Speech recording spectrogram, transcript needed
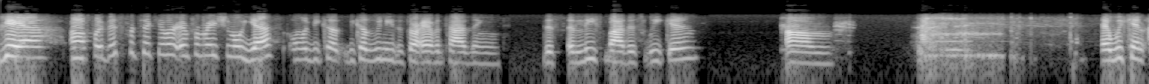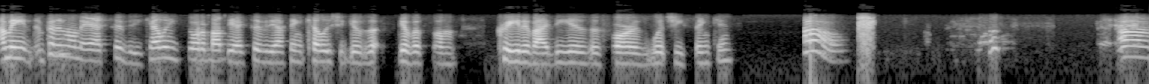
Yeah, uh, for this particular informational, yes, only because because we need to start advertising this at least by this weekend. Um, and we can, I mean, depending on the activity. Kelly thought about the activity. I think Kelly should give give us some creative ideas as far as what she's thinking. Oh. Um,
